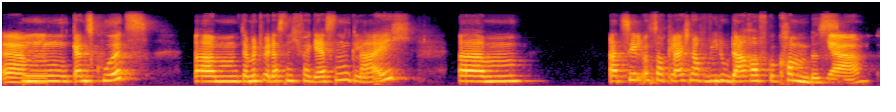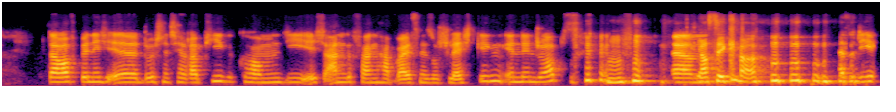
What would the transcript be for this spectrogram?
Ähm, hm, Ganz kurz, ähm, damit wir das nicht vergessen, gleich. Ähm, erzähl uns doch gleich noch, wie du darauf gekommen bist. Ja, darauf bin ich äh, durch eine Therapie gekommen, die ich angefangen habe, weil es mir so schlecht ging in den Jobs. ähm, Klassiker. also die,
